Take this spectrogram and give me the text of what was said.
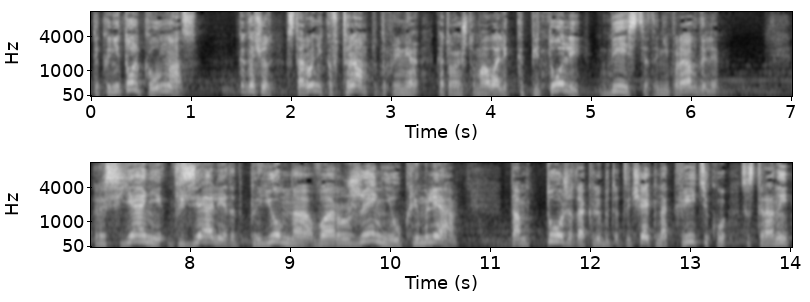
Так и не только у нас. Как насчет сторонников Трампа, например, которые штурмовали Капитолий? Бесит это, не правда ли? Россияне взяли этот прием на вооружение у Кремля. Там тоже так любят отвечать на критику со стороны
